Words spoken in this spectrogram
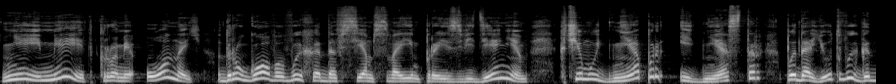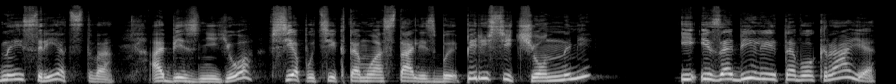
не имеет, кроме оной, другого выхода всем своим произведениям, к чему Днепр и Днестр подают выгодные средства, а без нее все пути к тому остались бы пересеченными, и изобилие того края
